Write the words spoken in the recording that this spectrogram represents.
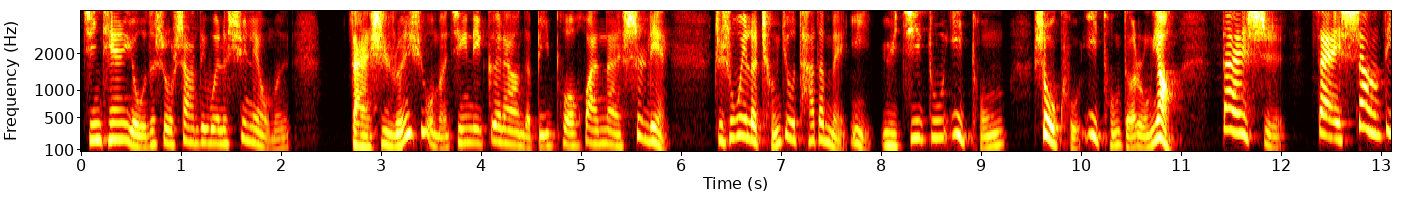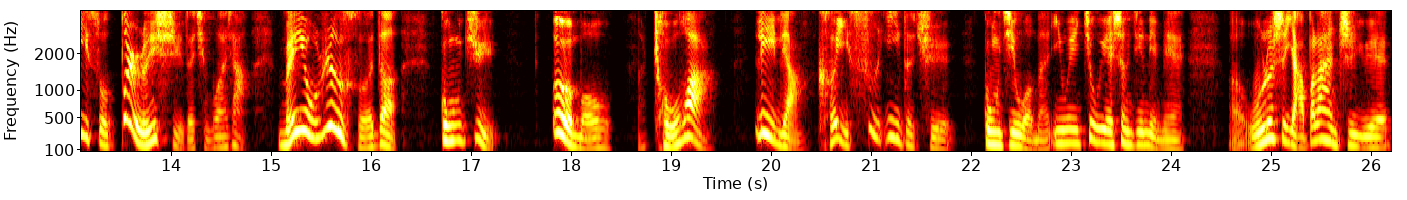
今天有的时候，上帝为了训练我们。暂时允许我们经历各样的逼迫、患难、试炼，这是为了成就他的美意，与基督一同受苦，一同得荣耀。但是在上帝所不允许的情况下，没有任何的工具、恶谋、筹划、力量可以肆意的去攻击我们。因为旧约圣经里面，呃，无论是亚伯拉罕之约，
